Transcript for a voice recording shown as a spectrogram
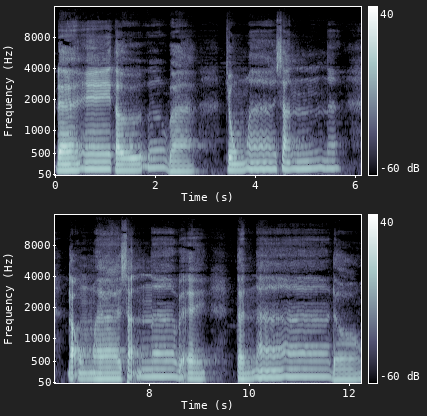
đệ tử và chúng sanh động sanh về tịnh độ.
